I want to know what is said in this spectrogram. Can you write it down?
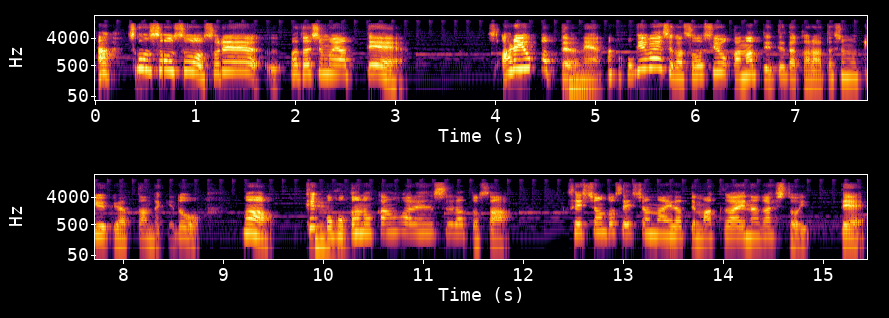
あ、そうそうそう、それ、私もやって、あれ良かったよね。なんか、ホゲ林がそうしようかなって言ってたから、私も急遽やったんだけど、まあ、結構他のカンファレンスだとさ、セッションとセッションの間って幕間流しといて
